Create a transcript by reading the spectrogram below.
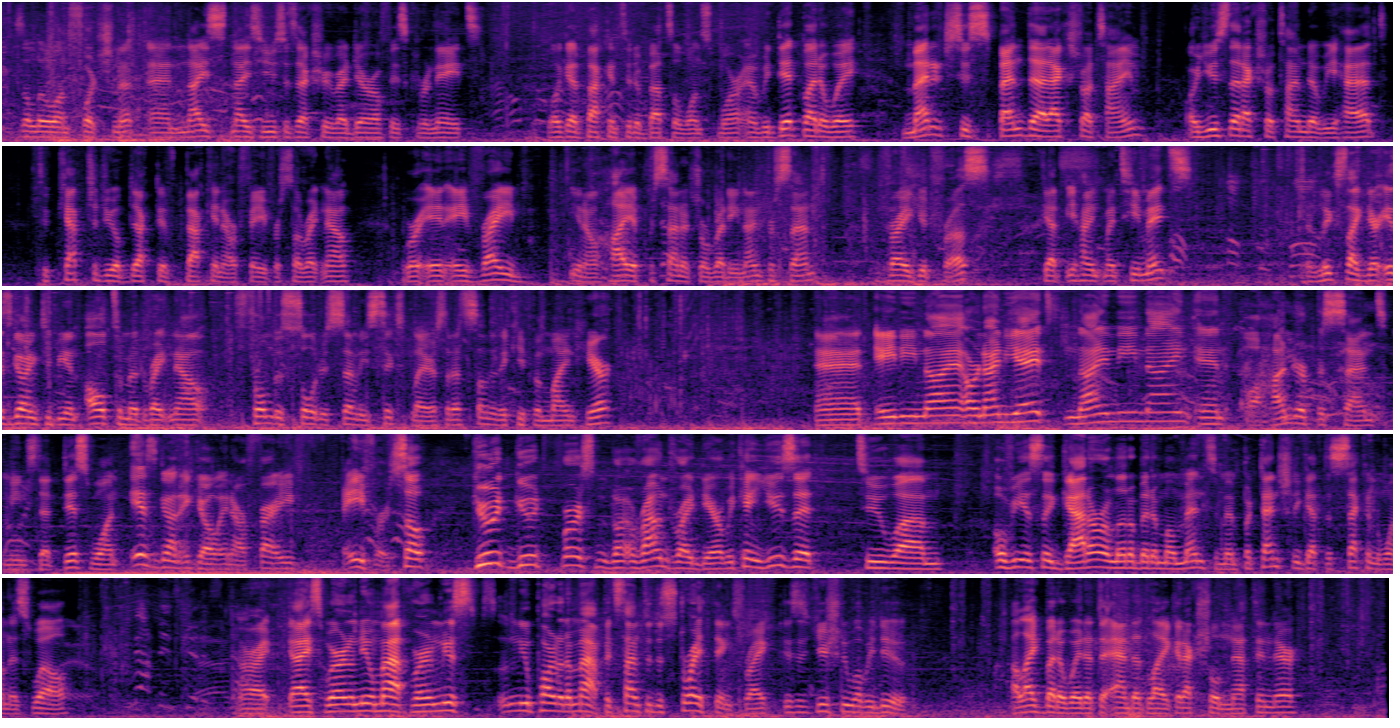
It's a little unfortunate, and nice, nice usage actually right there of his grenades. We'll get back into the battle once more, and we did, by the way, manage to spend that extra time, or use that extra time that we had to capture the objective back in our favor. So right now, we're in a very, you know, higher percentage already. 9%. Very good for us. Get behind my teammates. It looks like there is going to be an ultimate right now from the Soldier 76 player. So that's something to keep in mind here. And 89 or 98, 99 and 100% means that this one is to go in our very favor. So good, good first round right there. We can use it to um, obviously gather a little bit of momentum and potentially get the second one as well. Alright, guys, we're on a new map. We're in a new, new part of the map. It's time to destroy things, right? This is usually what we do. I like, by the way, that they added, like, an actual net in there.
